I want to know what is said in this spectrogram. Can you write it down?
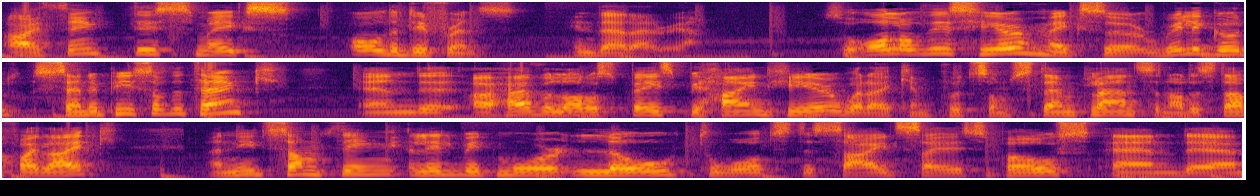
I think this makes all the difference in that area. So all of this here makes a really good centerpiece of the tank and uh, I have a lot of space behind here where I can put some stem plants and other stuff I like. I need something a little bit more low towards the sides I suppose and uh,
